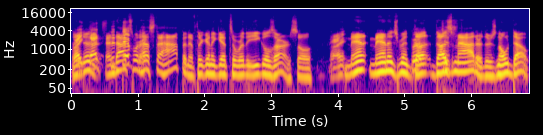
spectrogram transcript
They right, didn't. that's and that's what has to happen if they're going to get to where the Eagles are. So, Right. man- management do- does just- matter. There's no doubt.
